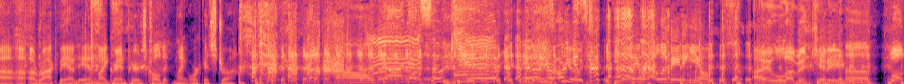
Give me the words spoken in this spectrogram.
uh, a, a rock band, and my grandparents called it my orchestra. Oh God, that's so cute. Your orchestra. They were elevating you. I love it, Kitty. well,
